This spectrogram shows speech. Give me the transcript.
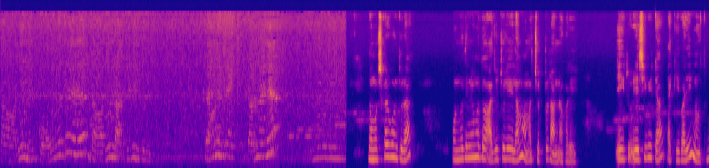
দারুণ এই গরমেতে দারুণ লাগছে কিন্তু কেমন হয়েছে দারুণ হয়নি হুম। নমস্কার বন্ধুরা। অন্যদিনের মতো আজও চলে এলাম আমার ছোট্ট রান্নাঘরে। এই রেসিপিটা একেবারেই নতুন।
